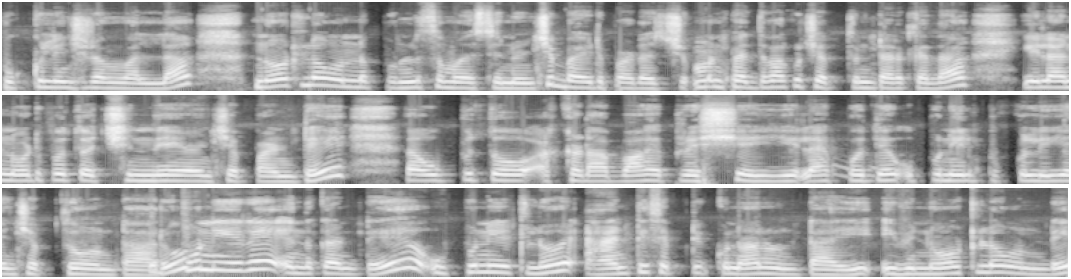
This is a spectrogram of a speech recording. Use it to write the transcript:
పుక్కులించడం వల్ల నోట్లో ఉన్న పుండ్ల సమస్య నుంచి బయటపడొచ్చు. మన పెద్దవాళ్ళు చెప్తుంటారు కదా ఇలా నోటిపోతే వచ్చింది అని చెప్పంటే ఉప్పుతో అక్కడ బాగా ప్రెష్ చెయ్యి లేకపోతే ఉప్పు నీళ్ళు పుక్కులి అని చెప్తూ ఉంటారు. ఉప్పు నీరే ఎందుకంటే ఉప్పు నీటిలో యాంటీసెప్టిక్ గుణాలు ఉంటాయి. ఇవి నోట్లో ఉండే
